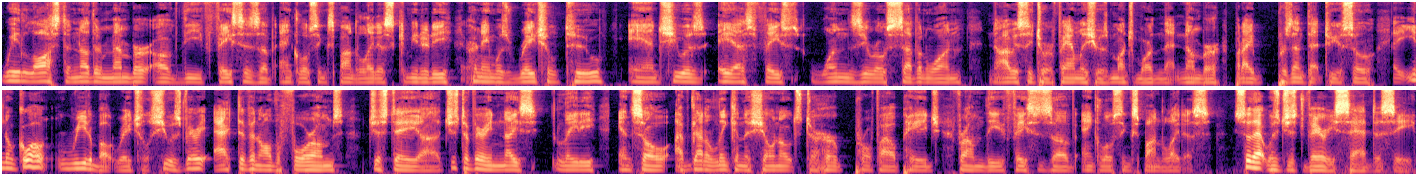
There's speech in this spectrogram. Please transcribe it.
we lost another member of the Faces of Ankylosing Spondylitis community. Her name was Rachel Tew, and she was AS Face 1071. Now, obviously, to her family, she was much more than that number, but I present that to you. So, uh, you know, go out and read about Rachel. She was very active in all the forums, just a uh, just a very nice lady. And so, I've got a link in the show notes to her profile page from the Faces of Ankylosing Spondylitis. So that was just very sad to see.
